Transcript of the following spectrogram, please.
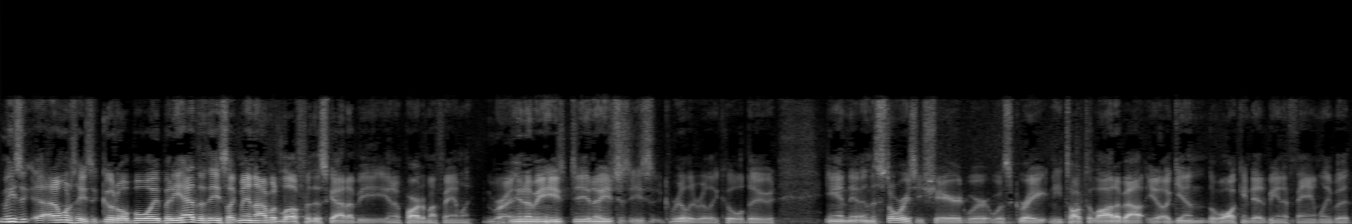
I mean, he's. A, I don't want to say he's a good old boy, but he had the. He's like, man, I would love for this guy to be, you know, part of my family. Right. You know, what I mean, he's, you know, he's just he's a really really cool dude. And and the stories he shared were was great, and he talked a lot about you know again the Walking Dead being a family, but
